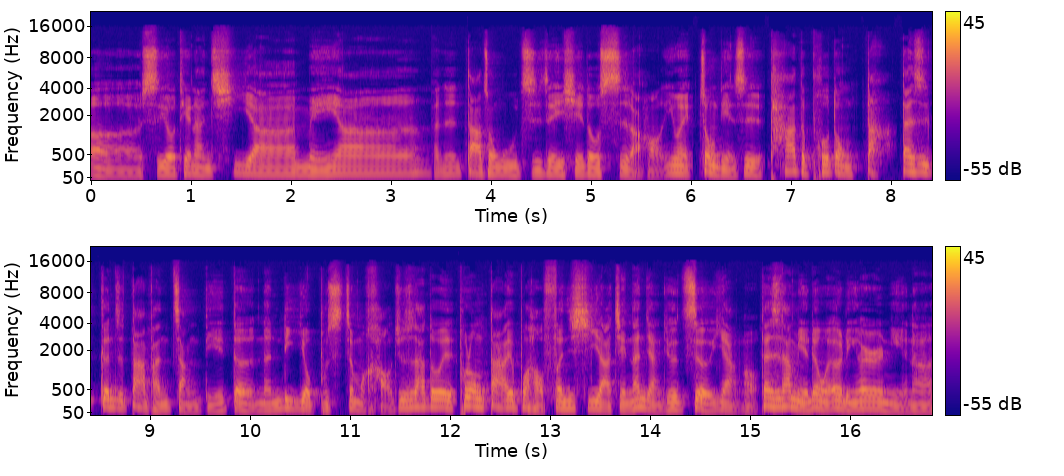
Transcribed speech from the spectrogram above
呃，石油、天然气啊，煤啊，反正大众物资这一些都是了哈，因为重点是它的波动大。但是跟着大盘涨跌的能力又不是这么好，就是它都会波动大又不好分析啊。简单讲就是这样哦。但是他们也认为，二零二二年呢，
